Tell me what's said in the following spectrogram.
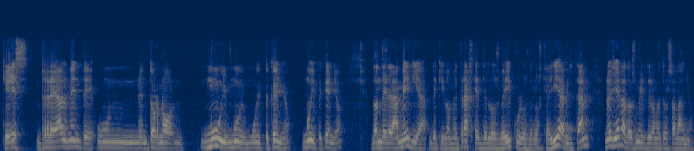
que es realmente un entorno muy, muy, muy pequeño, muy pequeño, donde la media de kilometraje de los vehículos de los que allí habitan no llega a 2.000 kilómetros al año.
